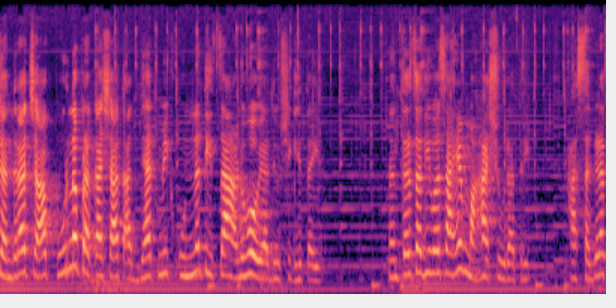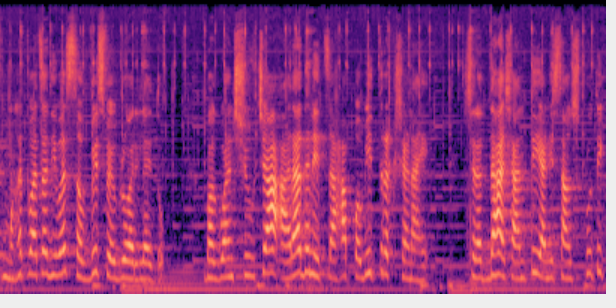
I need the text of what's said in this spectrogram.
चंद्राच्या पूर्ण प्रकाशात आध्यात्मिक उन्नतीचा अनुभव या दिवशी घेता येईल. नंतरचा दिवस आहे महाशिवरात्री. हा सगळ्यात महत्त्वाचा दिवस सव्वीस फेब्रुवारीला येतो. भगवान शिवच्या आराधनेचा हा पवित्र क्षण आहे. श्रद्धा शांती आणि सांस्कृतिक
